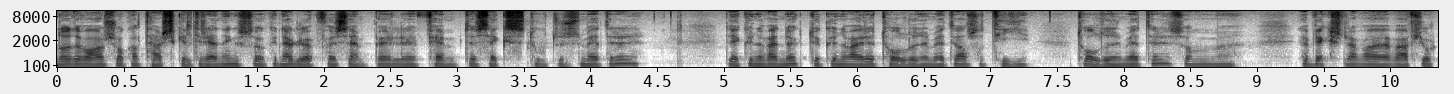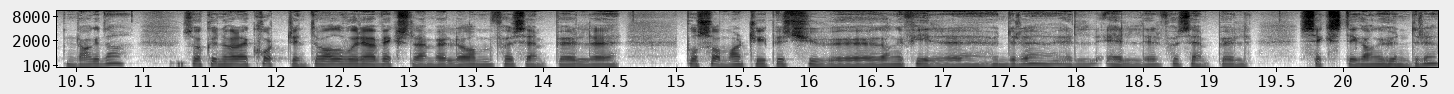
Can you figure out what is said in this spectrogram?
når det var såkalt terskeltrening, så kunne jeg løpe f.eks. 5-6 2000 meter. Det kunne være nøkt. Det kunne være 1200 meter, altså 10-1200 meter, som jeg veksla hver 14 dag da. Så kunne det være kortintervall hvor jeg veksla mellom f.eks. på sommeren typisk 20 ganger 400, eller f.eks. 60 ganger 100,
